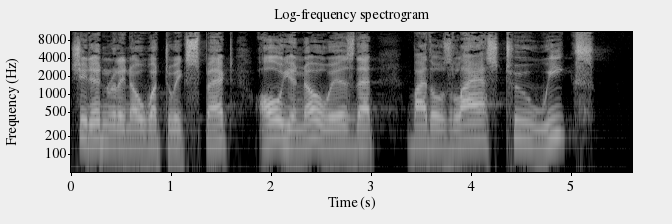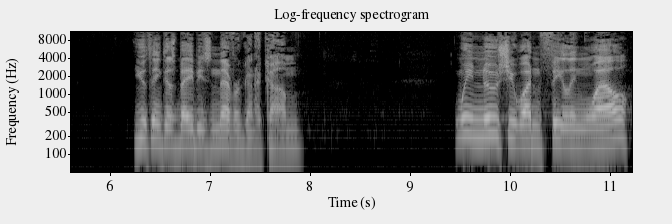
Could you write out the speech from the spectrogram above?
She didn't really know what to expect. All you know is that by those last two weeks, you think this baby's never going to come. We knew she wasn't feeling well.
